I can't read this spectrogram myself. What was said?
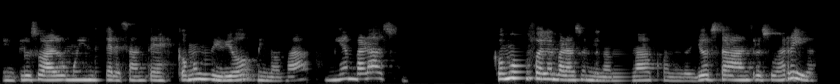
Incluso algo muy interesante es cómo vivió mi mamá mi embarazo. ¿Cómo fue el embarazo de mi mamá cuando yo estaba dentro de su barriga?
